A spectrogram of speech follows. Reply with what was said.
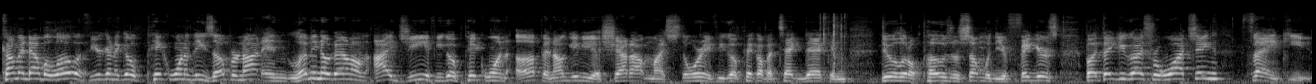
Comment down below if you're going to go pick one of these up or not. And let me know down on IG if you go pick one up. And I'll give you a shout out in my story if you go pick up a tech deck and do a little pose or something with your figures. But thank you guys for watching. Thank you.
